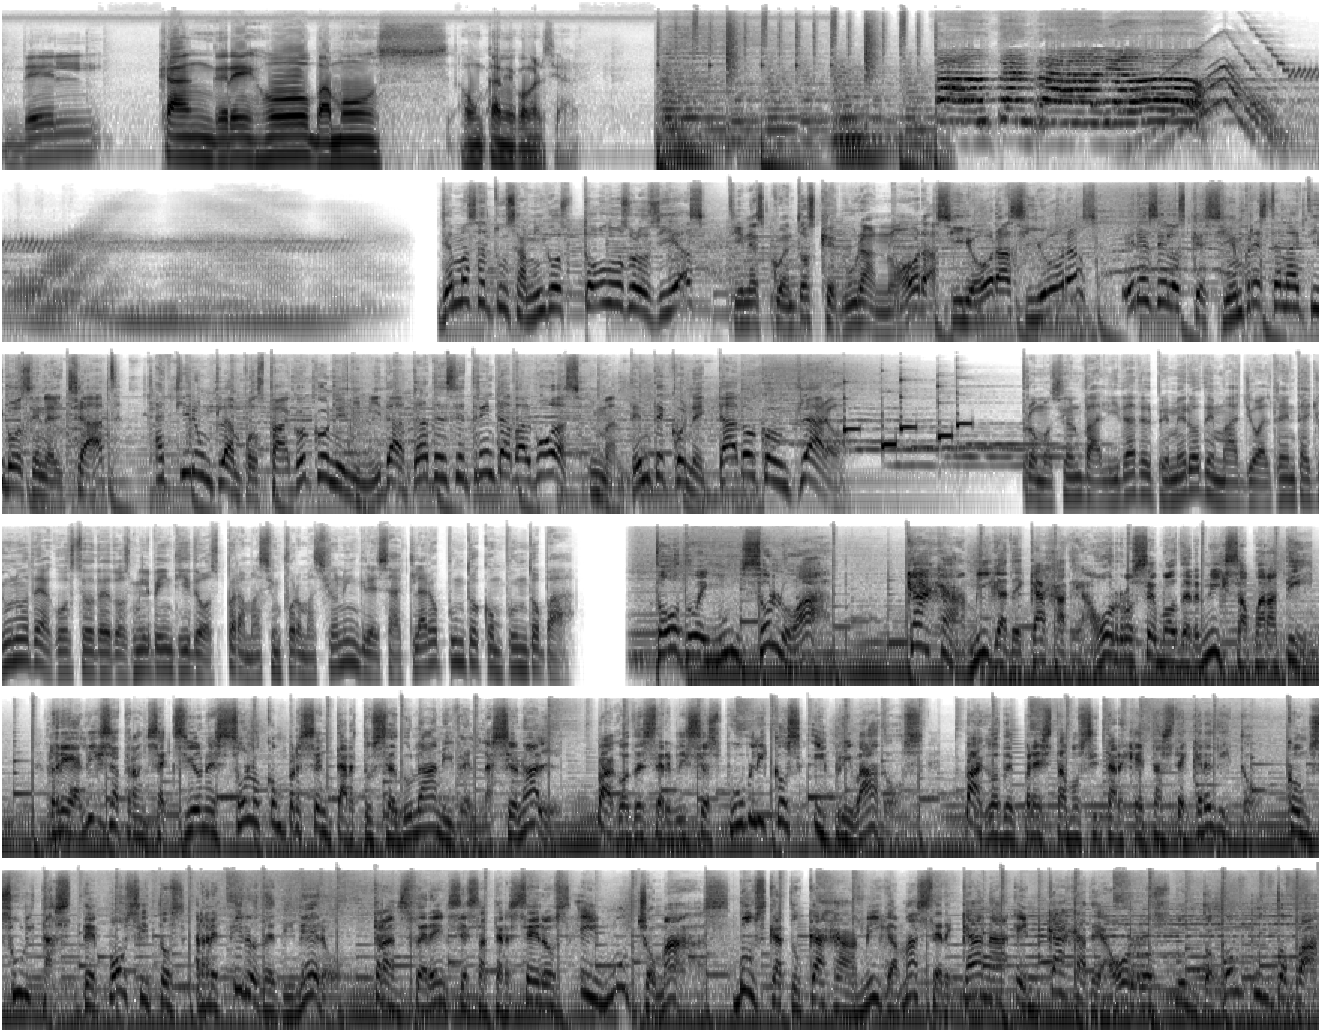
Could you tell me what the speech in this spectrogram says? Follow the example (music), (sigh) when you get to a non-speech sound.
del cangrejo. Vamos a un cambio comercial. Pauta en Radio. ¿Llamas a tus amigos todos los días? ¿Tienes cuentos que duran horas y horas y horas? ¿Eres de los que siempre están activos en el chat? Adquiere un plan postpago con ilimitada desde 30 balboas y mantente conectado con Claro. Promoción válida del 1 de mayo al 31 de agosto de 2022. Para más información ingresa a claro.com.pa. Todo en un solo app. Caja Amiga de Caja de Ahorro se moderniza para ti. Realiza transacciones solo con presentar tu cédula a nivel nacional. Pago de servicios públicos y privados. Pago de préstamos y tarjetas de crédito. Consultas, depósitos, retiro de dinero, transferencias a terceros y mucho más. Busca tu caja amiga más cercana en cajadeahorros.com.pa.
